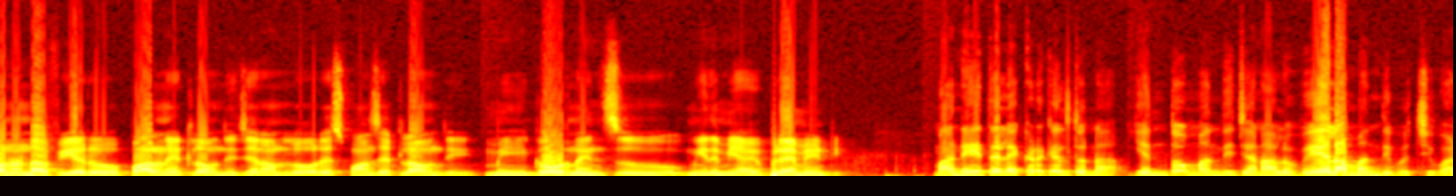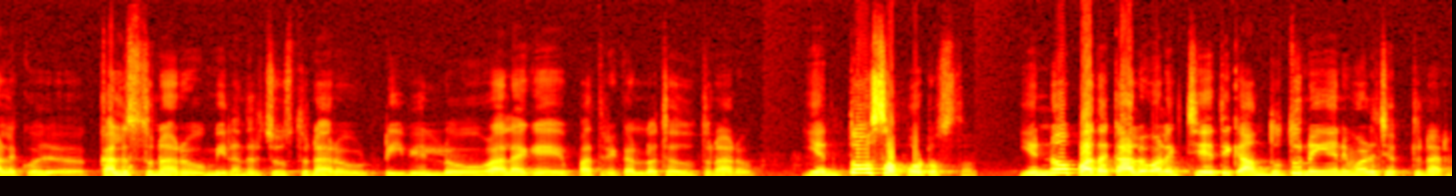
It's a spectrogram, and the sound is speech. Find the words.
one and half year పాలన ఎట్లా ఉంది? జనంలో రెస్పాన్స్ ఎట్లా ఉంది? మీ గవర్నెన్స్ మీద మీ అభిప్రాయం ఏంటి? మా నేతలు ఎక్కడికి వెళ్తున్నా ఎంతో మంది జనాలు వేల మంది వచ్చి వాళ్ళకు కలుస్తున్నారు. మీరందరూ చూస్తున్నారు టీవీల్లో అలాగే పత్రికల్లో చదువుతున్నారు. ఎంతో సపోర్ట్ వస్తుంది. ఎన్నో పథకాలు వాళ్ళకి చేతికి అందుతున్నాయని వాళ్ళు చెప్తున్నారు.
